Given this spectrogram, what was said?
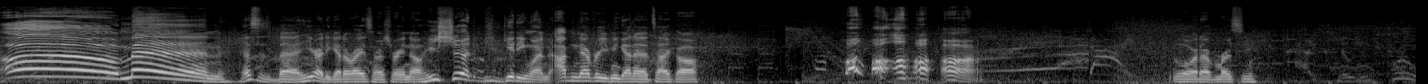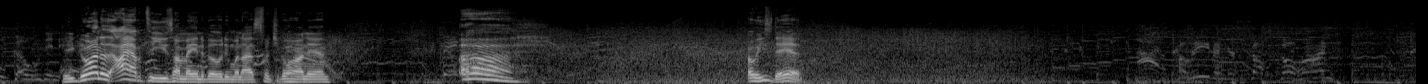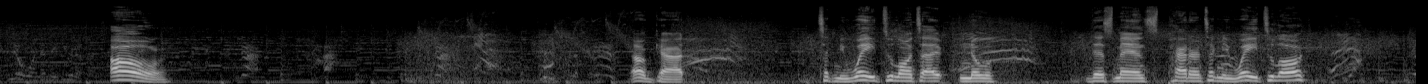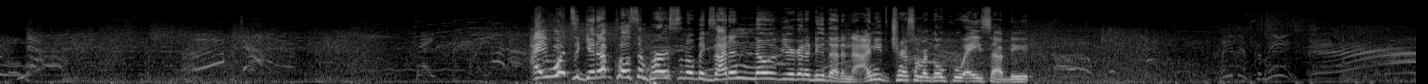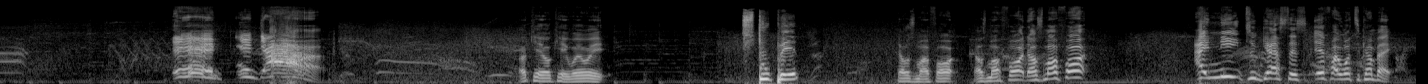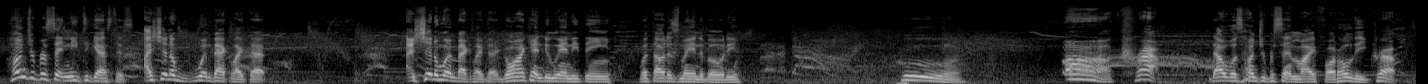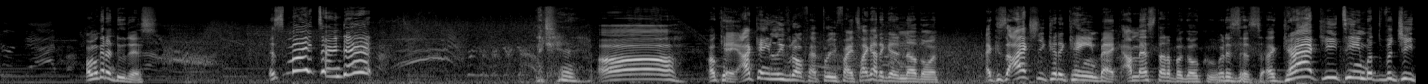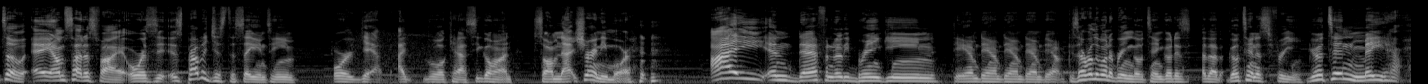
Oh, man. This is bad. He already got a Rising Rush right now. He should be getting one. I've never even got an attack off. Lord have mercy. You going to, I have to use my main ability when I switch Gohan in. Ah. Oh, he's dead. Oh. Oh god. Took me way too long to know this man's pattern. Took me way too long. I want to get up close and personal because I didn't know if you're gonna do that or not. I need to transform my Goku ASAP, dude. Okay, okay, wait, wait. Stupid. That was my fault. That was my fault. That was my fault. I need to guess this if I want to come back. 100% need to guess this. I shouldn't have went back like that. I should have went back like that. Gohan can't do anything without his main ability. Whew. Oh, crap. That was 100% my fault. Holy crap. I'm gonna do this. It's my turn, Dad. I can't. Oh, okay. I can't leave it off at three fights. I gotta get another one. Because I actually could have came back. I messed that up a Goku. What is this? A Key team with Vegito. Hey, I'm satisfied. Or is it? It's probably just the Saiyan team. Or yeah, I well, see Gohan. So I'm not sure anymore. I am definitely bringing damn, damn, damn, damn, damn. Because I really want to bring Goten. Goten, uh, Goten is free. Goten may have.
